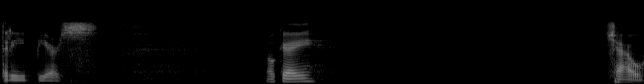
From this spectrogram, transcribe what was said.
three peers okay ciao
